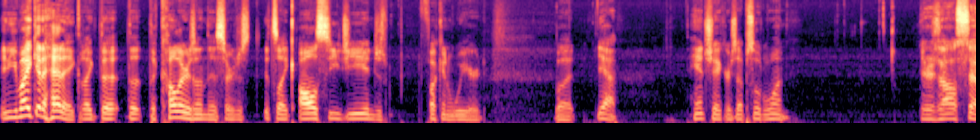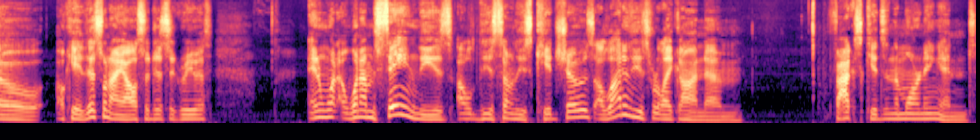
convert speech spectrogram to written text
and you might get a headache. Like the, the the colors on this are just it's like all CG and just fucking weird. But yeah, Handshakers episode one. There's also okay. This one I also disagree with. And when when I'm saying these, all these some of these kid shows, a lot of these were like on um, Fox Kids in the morning and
